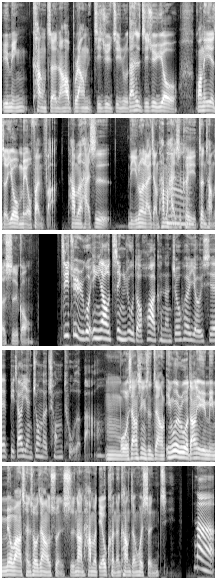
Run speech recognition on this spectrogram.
渔民抗争，然后不让机具进入，但是机具又光电业者又没有犯法。他们还是理论来讲，他们还是可以正常的施工。机具如果硬要进入的话，可能就会有一些比较严重的冲突了吧？嗯，我相信是这样，因为如果当地渔民没有办法承受这样的损失，那他们也有可能抗争会升级。那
